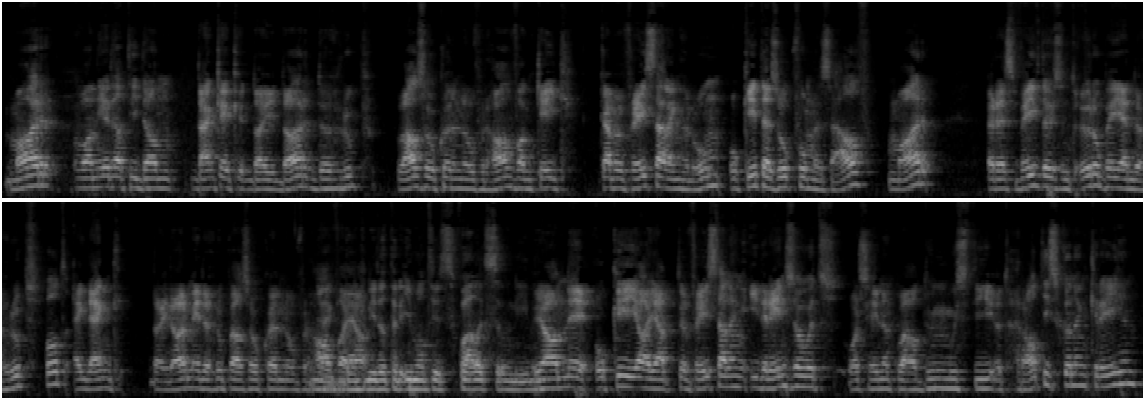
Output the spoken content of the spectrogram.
Maar wanneer dat hij dan, denk ik dat je daar de groep wel zou kunnen overhalen van kijk, ik heb een vrijstelling genomen. Oké, okay, het is ook voor mezelf, maar er is 5000 euro bij in de groepspot. Ik denk dat je daarmee de groep wel zou kunnen overhalen. Nee, ik van, denk ja, niet dat er iemand iets kwalijk zou nemen. ja, nee, oké, ja, je hebt de vrijstelling. Iedereen zou het waarschijnlijk wel doen, moest hij het gratis kunnen krijgen.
